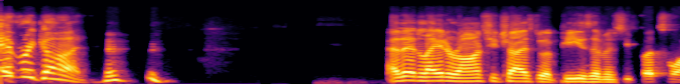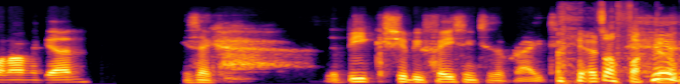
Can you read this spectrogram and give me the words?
every gun. and then later on, she tries to appease him and she puts one on the gun. He's like, the beak should be facing to the right. yeah, it's all fucked up.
